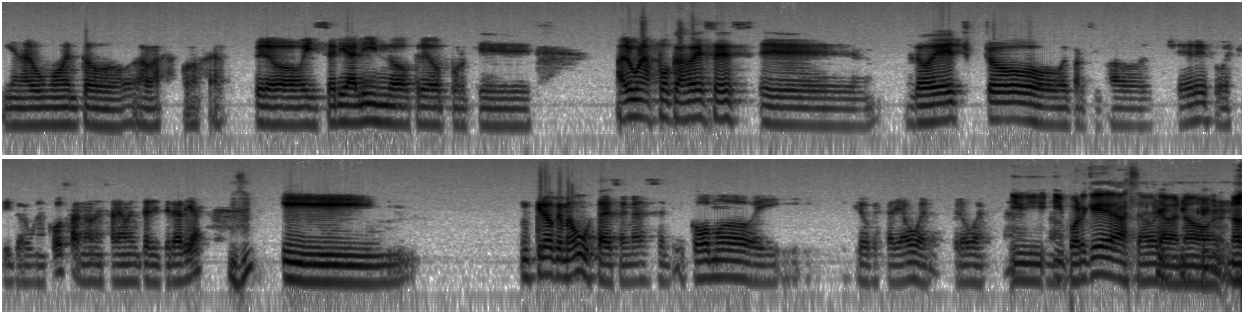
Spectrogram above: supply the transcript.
y en algún momento la vas a conocer. Pero, y sería lindo, creo, porque algunas pocas veces eh, lo he hecho, o he participado de talleres o he escrito alguna cosa, no necesariamente literaria, y creo que me gusta eso y me hace sentir cómodo y, y creo que estaría bueno, pero bueno. ¿Y, no. y por qué hasta ahora no, no,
